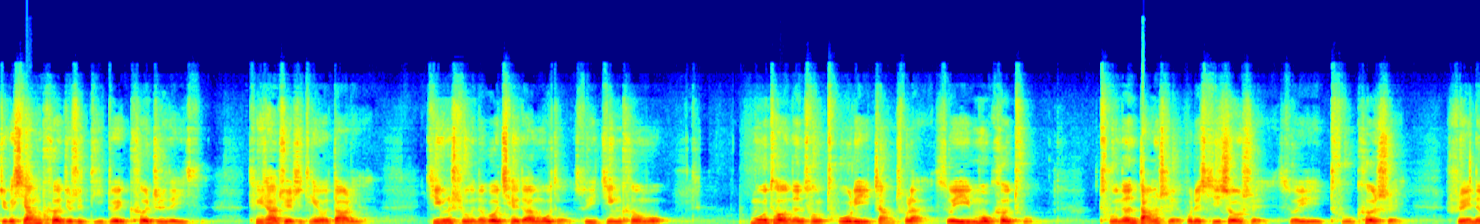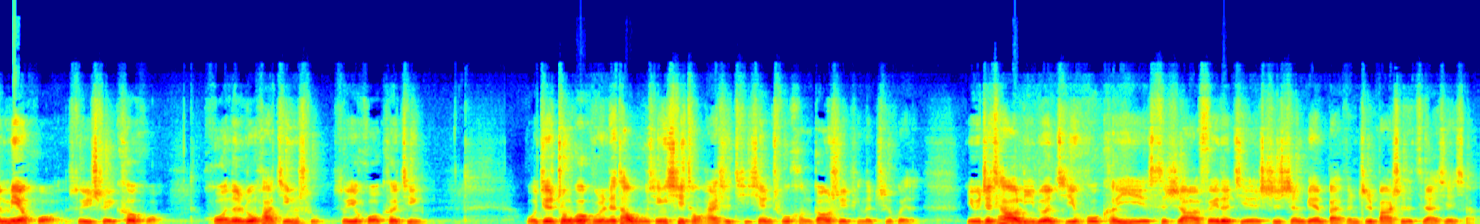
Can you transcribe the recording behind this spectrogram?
这个相克就是敌对、克制的意思。听上去也是挺有道理的。金属能够切断木头，所以金克木；木头能从土里长出来，所以木克土；土能挡水或者吸收水，所以土克水；水能灭火，所以水克火；火能融化金属，所以火克金。我觉得中国古人这套五行系统还是体现出很高水平的智慧的，因为这套理论几乎可以似是而非的解释身边百分之八十的自然现象，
